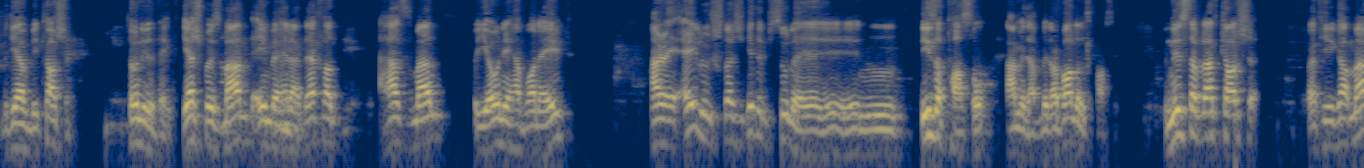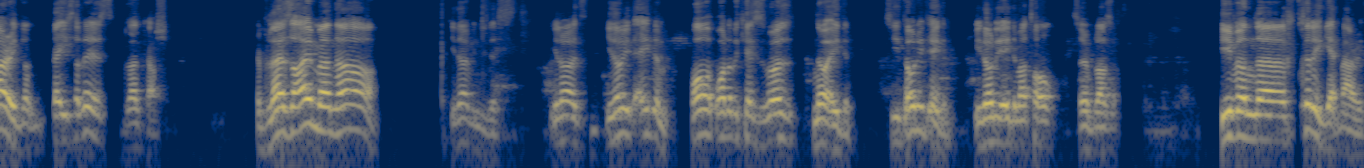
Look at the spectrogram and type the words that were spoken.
but you have be kosher. Don't need a date. Yes, but man, aim be'er adechad has man, but you only have one aid. Get psule in these apostle. I mean, our bottles apostle. And this stuff not kosher. If you got married, based on this, blood kosher. Les ayman, no, you don't need this. You know, you don't need Adam. Well, one of the cases was no Adam. So you don't need Adam. You don't need Adam at all. So blazer. Even uh, get married.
